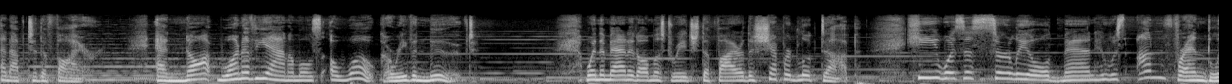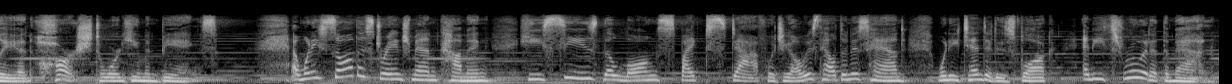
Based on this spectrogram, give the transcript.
and up to the fire. And not one of the animals awoke or even moved. When the man had almost reached the fire, the shepherd looked up. He was a surly old man who was unfriendly and harsh toward human beings. And when he saw the strange man coming, he seized the long spiked staff which he always held in his hand when he tended his flock and he threw it at the man.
